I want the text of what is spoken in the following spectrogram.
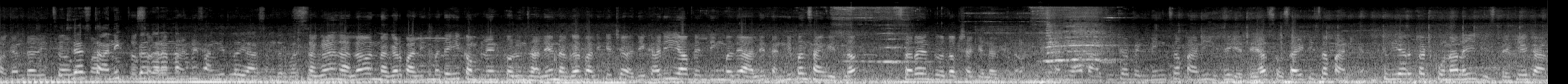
हगंदारीचं स्थानिक पुढाकारांना तुम्ही. सांगितलं या संदर्भात. सगळं झालं नगरपालिकेमध्ये ही कंप्लेंट करून झाली. नगरपालिकेचे अधिकारी या बिल्डिंगमध्ये आले त्यांनी पण सांगितलं. सरळ दुर्लक्ष केलं गेलं. बाजूच्या बिल्डिंगचं पाणी इथे येते. या सोसायटीचं पाणी आहे. क्लिअर कट कोणालाही दिसते की हे घाण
